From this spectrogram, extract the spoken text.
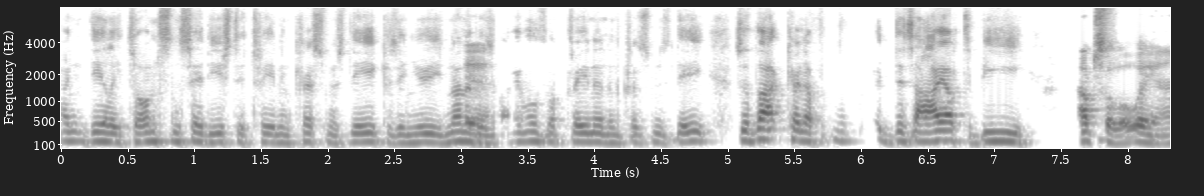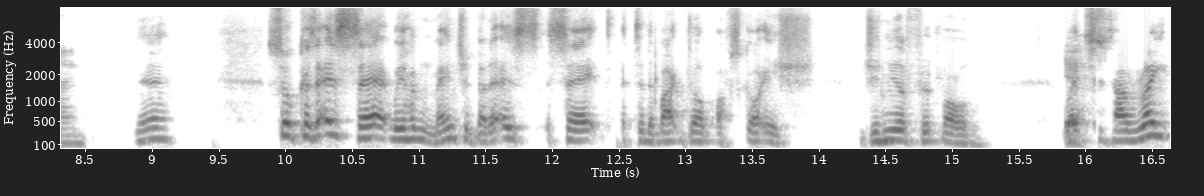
I think Daley Thompson said he used to train on Christmas Day because he knew none yeah. of his rivals were training on Christmas Day. So that kind of desire to be absolutely, aye. yeah. So because it is set, we haven't mentioned, but it is set to the backdrop of Scottish junior football, yes. which is a right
